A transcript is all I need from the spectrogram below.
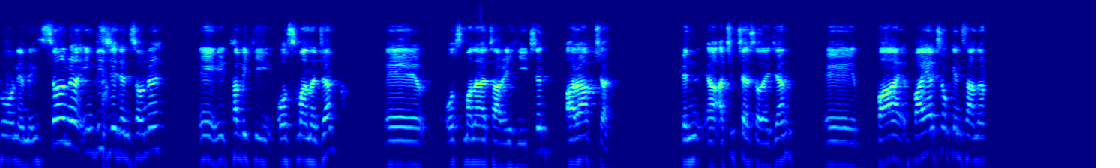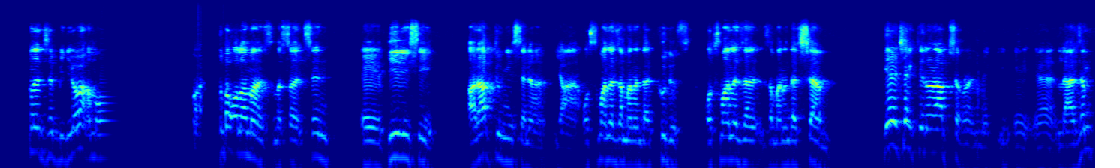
bu önemli. Sonra İngilizceden sonra e, tabii ki Osmanlıca, e, Osmanlı tarihi için Arapça. Ben e, açıkça söyleyeceğim. E, bay, baya çok insanlar Osmanlıca biliyor ama bu da olamaz. Mesela sen e, birisi Arap dünyasına ya Osmanlı zamanında Kudüs, Osmanlı za- zamanında Şam gerçekten Arapça öğrenmek e, e, lazım.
